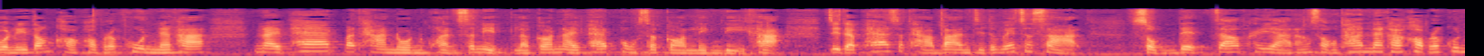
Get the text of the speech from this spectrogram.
วันนี้ต้องขอขอบพระคุณนะคะ นายแพทย์ประธานนท์ขวัญสนิท แล้วก็นายแพทย์พงศกรลิงดีค่ะ จิตแพทย์สถาบันจิตเวชศาสตร์ สมเด็จเจ้าพระยาทั้งสองท่านนะคะ ขอบพระคุณ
